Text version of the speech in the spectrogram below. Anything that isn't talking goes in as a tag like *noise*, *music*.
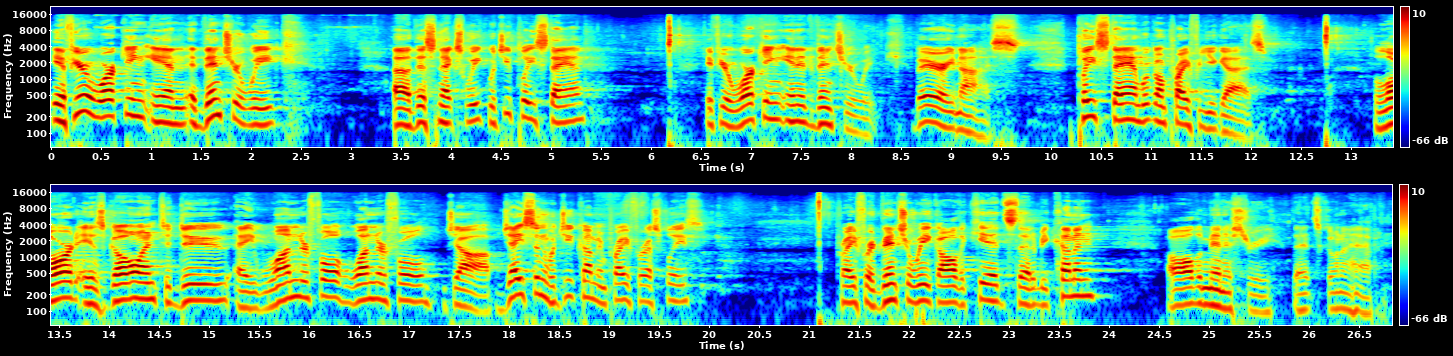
If you're working in Adventure Week uh, this next week, would you please stand? If you're working in Adventure Week, very nice. Please stand. We're going to pray for you guys. The Lord is going to do a wonderful, wonderful job. Jason, would you come and pray for us, please? Pray for Adventure Week, all the kids that will be coming all the ministry that's going to happen.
